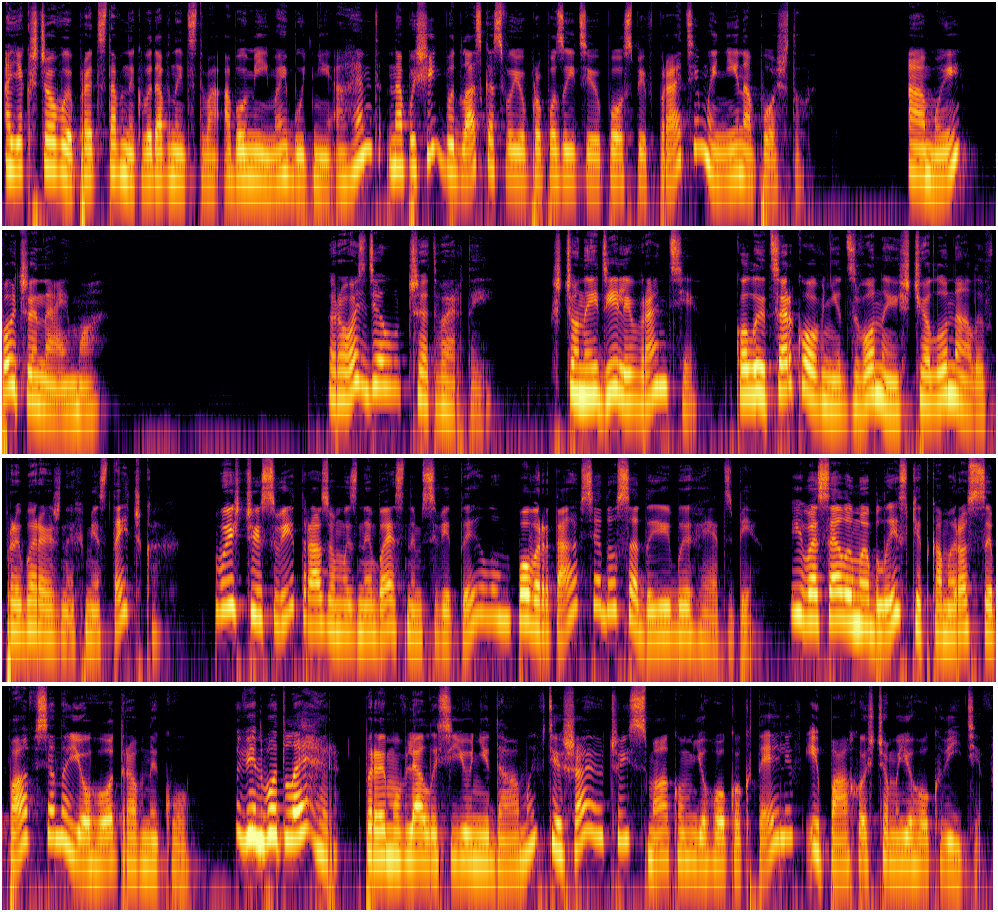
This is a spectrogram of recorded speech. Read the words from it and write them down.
А якщо ви представник видавництва або мій майбутній агент, напишіть, будь ласка, свою пропозицію по співпраці мені на пошту. А ми починаємо. Розділ четвертий. Щонеділі вранці, коли церковні дзвони ще лунали в прибережних містечках, вищий світ разом із небесним світилом повертався до садиби Гетсбі і веселими блискітками розсипався на його травнику. Він бутлегер, перемовлялись юні дами, втішаючись смаком його коктейлів і пахощами його квітів.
